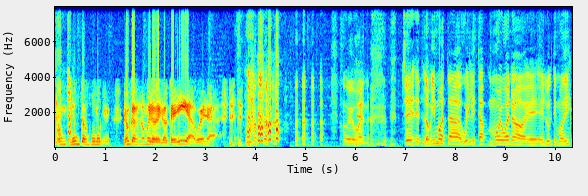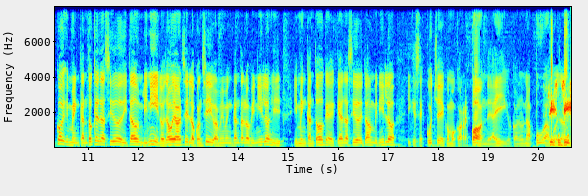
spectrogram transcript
nunca, un número, nunca un número de lotería, abuela. muy bueno. Che, eh, lo mismo está, Willy, está muy bueno eh, el último disco y me encantó que haya sido editado en vinilo. Ya voy a ver si lo consigo. A mí me encantan los vinilos y, me encantó que, haya sido editado en vinilo y que se escuche como corresponde, ahí, con una púa. Sí, sí.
